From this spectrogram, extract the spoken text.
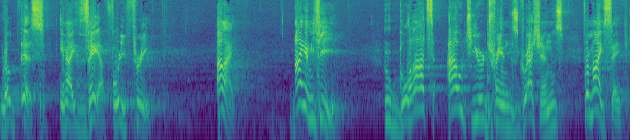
wrote this in Isaiah 43 I, I am he who blots out your transgressions for my sake,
